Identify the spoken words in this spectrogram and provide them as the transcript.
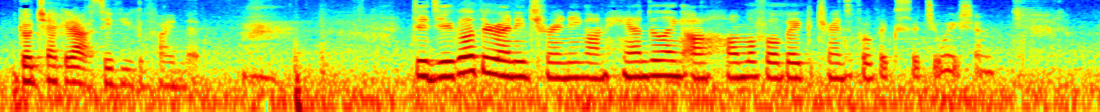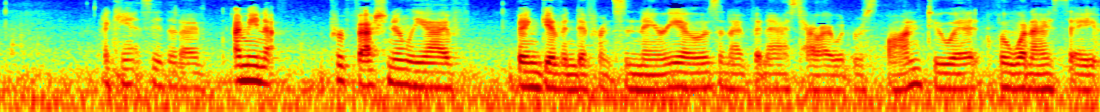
Go check it out. See if you can find it. Did you go through any training on handling a homophobic, transphobic situation? I can't say that I've. I mean, professionally, I've been given different scenarios and I've been asked how I would respond to it. But when I say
